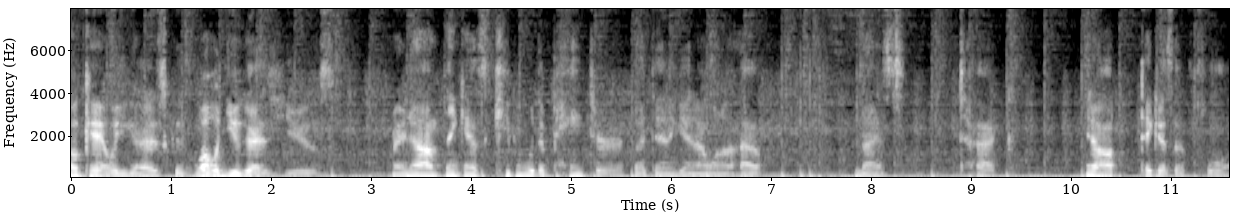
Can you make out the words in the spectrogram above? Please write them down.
Okay, what you guys, what would you guys use? Right now I'm thinking it's keeping with the painter, but then again I want to have nice attack. You know, I'll take it as a full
